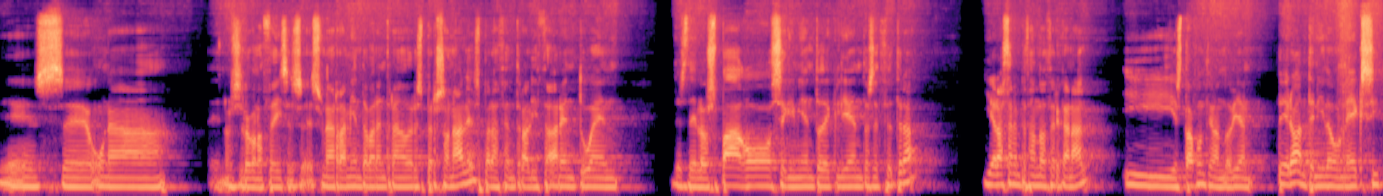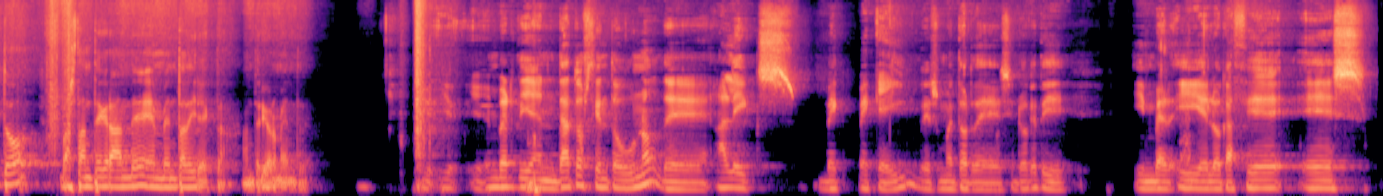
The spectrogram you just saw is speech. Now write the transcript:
es eh, una, eh, no sé si lo conocéis, es, una herramienta para entrenadores personales para centralizar en tu end desde los pagos, seguimiento de clientes, etc. Y ahora están empezando a hacer canal y está funcionando bien. Pero han tenido un éxito bastante grande en venta directa anteriormente. Yo, invertí en Datos 101 de Alex Be- Bekey, es un mentor de Sinrocket y, y lo que hace es,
